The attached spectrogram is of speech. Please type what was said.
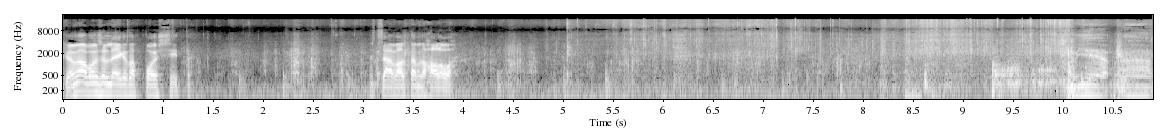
Kyllä mä voin sen leikata pois siitä. Et sä välttämättä halua. Yeah. Uh,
